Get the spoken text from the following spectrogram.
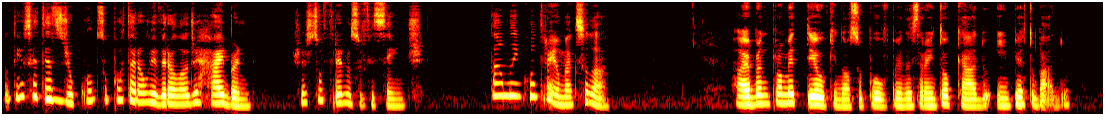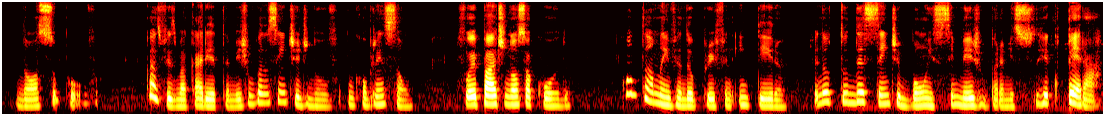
Não tenho certeza de o quanto suportarão viver ao lado de Hybern. Já sofreram o suficiente. Tamlin contraiu o maxilar. Hybern prometeu que nosso povo permanecerá intocado e imperturbado. Nosso povo. Quase fiz uma careta, mesmo quando senti de novo, incompreensão. Foi parte do nosso acordo. Quando Tamlin vendeu Priffin inteira, vendeu tudo decente e bom em si mesmo para me recuperar.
